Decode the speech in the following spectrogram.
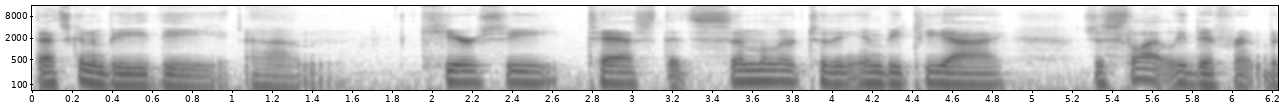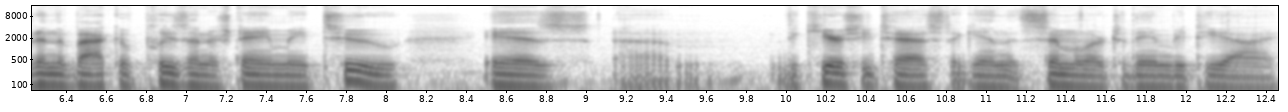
That's going to be the um, Keirsey test that's similar to the MBTI, just slightly different, but in the back of Please Understand Me Too is um, the Keirsey test, again, that's similar to the MBTI, that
